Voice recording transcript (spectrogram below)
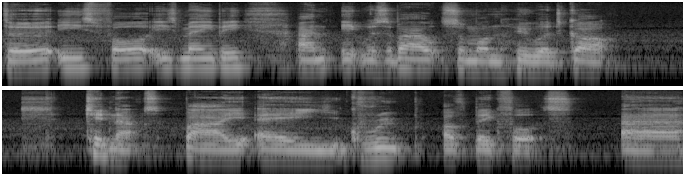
thirties, forties maybe, and it was about someone who had got kidnapped by a group of Bigfoots, uh,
